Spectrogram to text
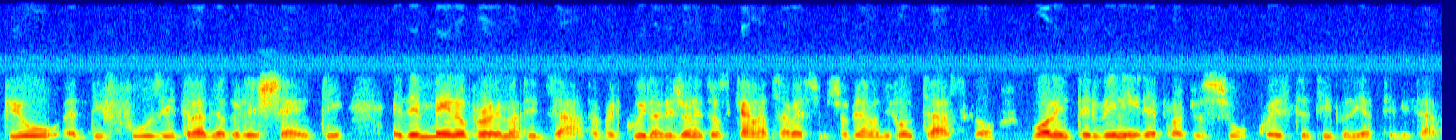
più eh, diffusi tra gli adolescenti ed è meno problematizzato, per cui la Regione Toscana attraverso il suo piano di contrasto vuole intervenire proprio su questo tipo di attività.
